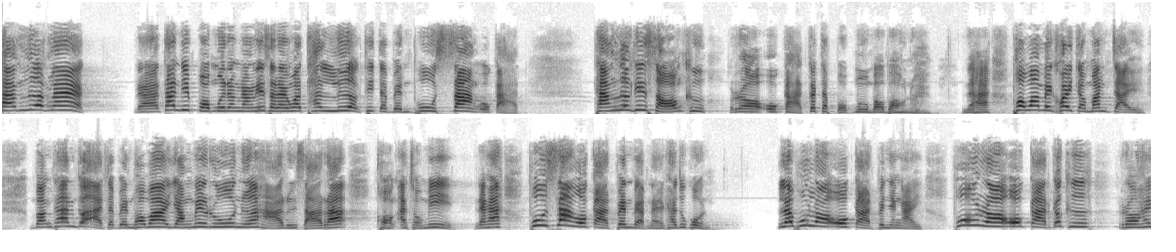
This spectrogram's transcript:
ทางเลือกแรกนะคะท่านที่ปรบมือดัง ๆ นี่แสดงว่าท่านเลือกที่จะเป็นผู้สร้างโอกาส ทางเลือกที่สองคือรอโอกาสก็จะปบมือเบาๆหน่อย นะคะเพราะว่าไม่ค่อยจะมั่นใจ บางท่านก็อาจจะเป็นเพราะว่ายังไม่รู้เนื้อหาหรือสาระของอะโ m มีนะคะผู้สร้างโอกาสเป็นแบบไหนคะทุกคน แล้วผู้รอโอกาสเป็นยังไง ผู้รอโอกาสก็คือ รอให้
